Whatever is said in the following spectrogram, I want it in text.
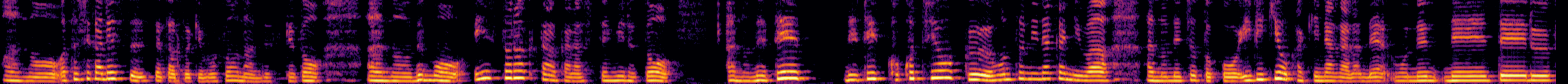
あの、私がレッスンしてた時もそうなんですけど、あの、でも、インストラクターからしてみると、あの、寝て、寝て心地よく、本当に中には、あのね、ちょっとこう、いびきをかきながらね、もう寝、寝てる、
